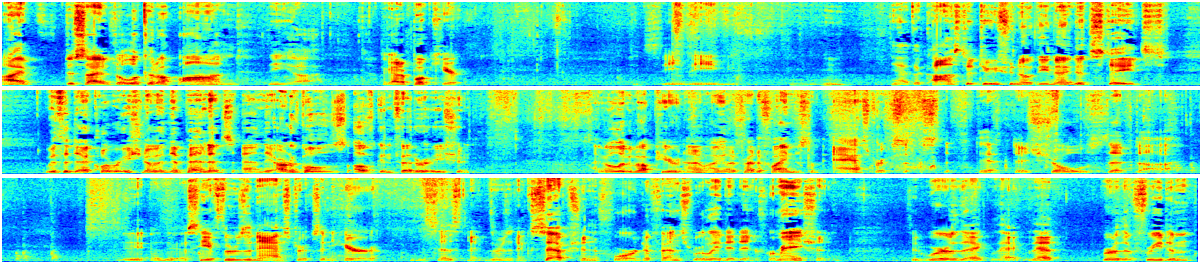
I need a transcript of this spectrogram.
I've decided to look it up on the. Uh, I got a book here. It's the the mm -hmm, yeah the Constitution of the United States with the Declaration of Independence and the Articles of Confederation. I'm gonna look it up here, and I'm, I'm gonna try to find some asterisks that, that, that shows that. Uh, see if there's an asterisk in here. It says there's an exception for defense-related information, that where that, that that where the freedom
